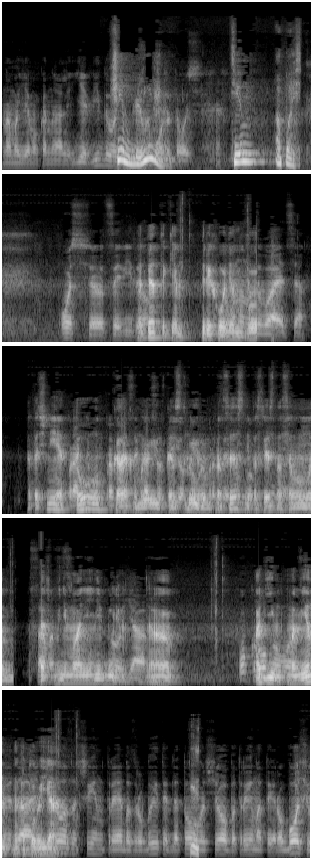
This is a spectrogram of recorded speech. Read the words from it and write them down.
На моєму каналі є відео, Чим яке ви можете ось. тем опаснее. Ось це відео. Опять-таки переходим Воно називається а точнее Практику то, процесса, как как мы создаем конструируем новый процесс процесс непосредственно в самом выполнения. OneBox. Саме внимания не всього, будем. ну, Я Э, покроково один момент, на розповідаю, который я- що за чим треба зробити для того, щоб отримати робочу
